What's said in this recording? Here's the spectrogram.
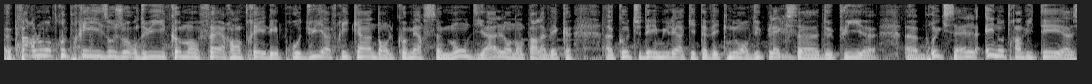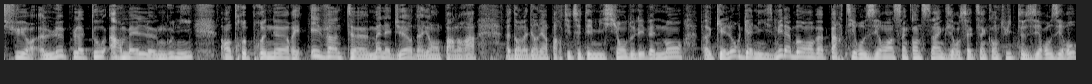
Euh, Parlons entreprise aujourd'hui. Comment faire entrer les produits africains dans le commerce mondial? On en parle avec euh, coach. Muller qui est avec nous en duplex euh, depuis Bruxelles et notre invité sur le plateau Armel Ngouni, entrepreneur et event manager. D'ailleurs, on parlera dans la dernière partie de cette émission de l'événement qu'elle organise. Mais d'abord, on va partir au 01 55 07 58 00.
